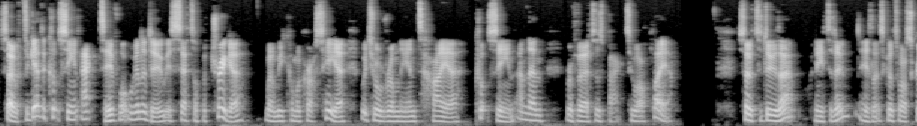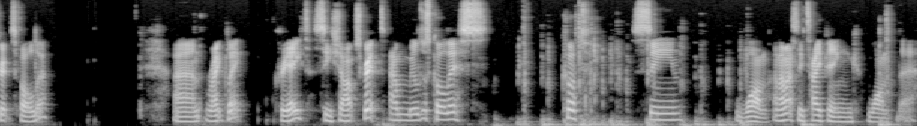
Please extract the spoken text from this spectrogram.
So to get the cutscene active, what we're going to do is set up a trigger when we come across here, which will run the entire cutscene and then revert us back to our player. So to do that, we need to do is let's go to our scripts folder and right click, create C sharp script, and we'll just call this cut scene one. And I'm actually typing one there.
